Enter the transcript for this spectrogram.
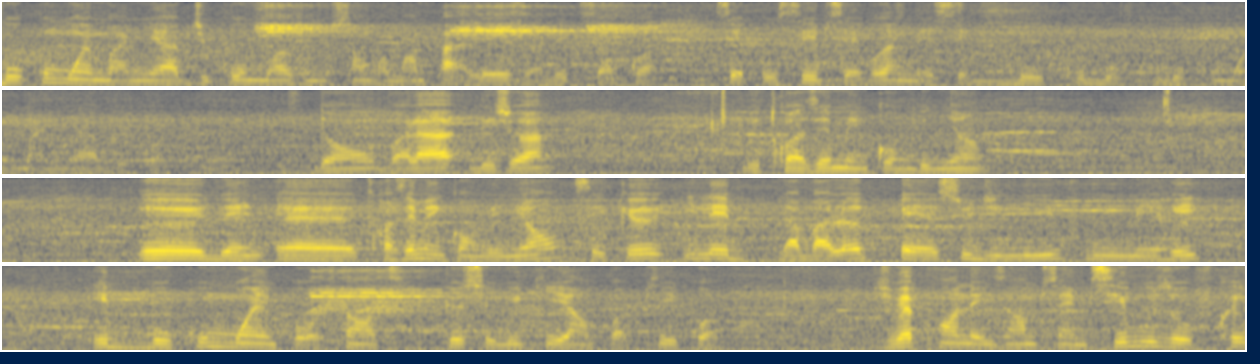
beaucoup moins maniable. Du coup, moi, je me sens vraiment pas à l'aise avec ça. C'est possible, c'est vrai, mais c'est beaucoup, beaucoup, beaucoup moins maniable. Donc, voilà, déjà, le troisième inconvénient. Euh, euh, troisième inconvénient, c'est que la valeur perçue du livre numérique est beaucoup moins importante que celui qui est en papier. Je vais prendre un exemple simple. Si vous offrez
